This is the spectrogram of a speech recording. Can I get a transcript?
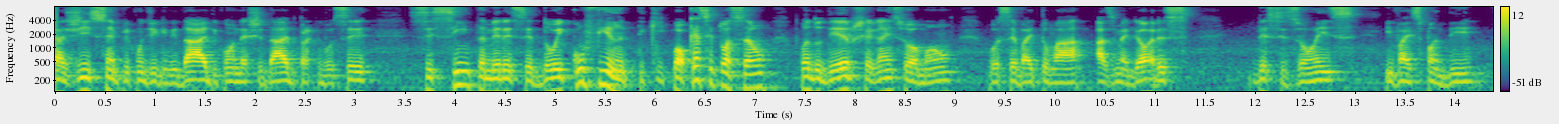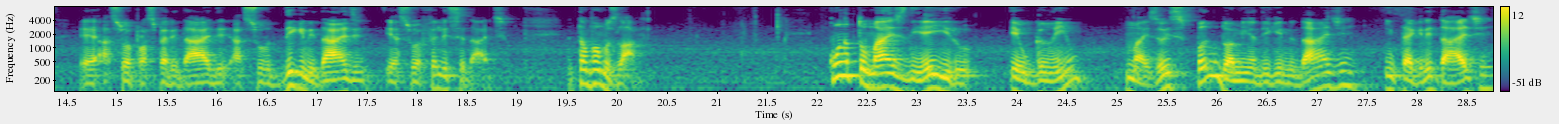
agir sempre com dignidade, com honestidade, para que você se sinta merecedor e confiante que qualquer situação, quando o dinheiro chegar em sua mão, você vai tomar as melhores decisões e vai expandir é, a sua prosperidade, a sua dignidade e a sua felicidade. Então vamos lá. Quanto mais dinheiro eu ganho, mais eu expando a minha dignidade, integridade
